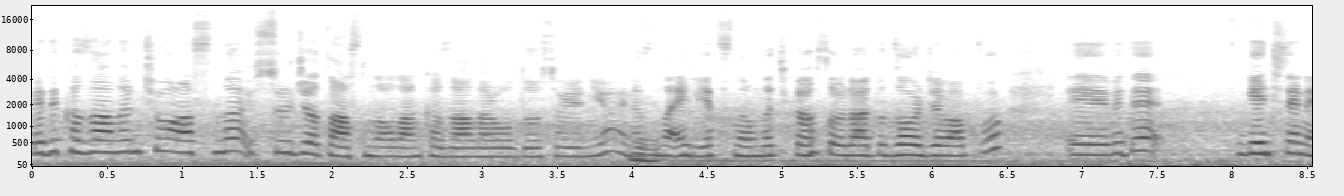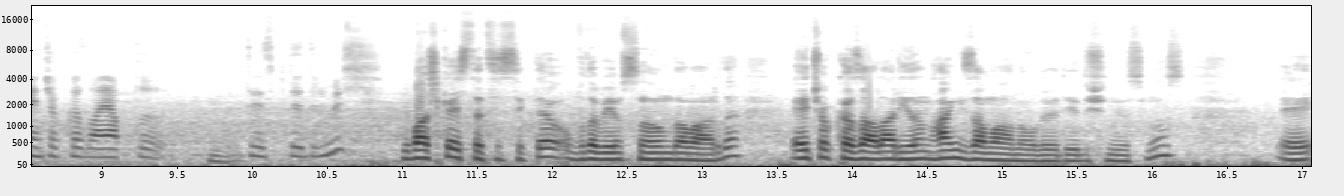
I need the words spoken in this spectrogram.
Ve de kazaların çoğu aslında sürücü hatasında olan kazalar olduğu söyleniyor. En azından ehliyet sınavında çıkan sorularda zor cevap bu. Ee, ve de gençlerin en çok kaza yaptığı tespit edilmiş. Bir başka istatistikte, bu da benim sınavımda vardı. En çok kazalar yılın hangi zamanı oluyor diye düşünüyorsunuz. E,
